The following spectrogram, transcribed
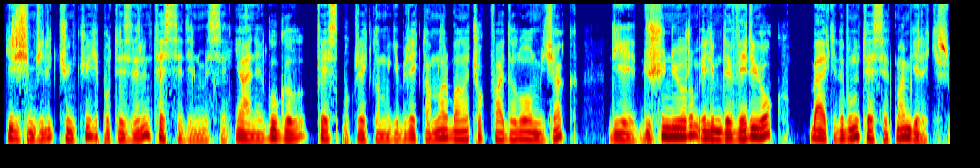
Girişimcilik çünkü hipotezlerin test edilmesi. Yani Google, Facebook reklamı gibi reklamlar bana çok faydalı olmayacak diye düşünüyorum. Elimde veri yok. Belki de bunu test etmem gerekir.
